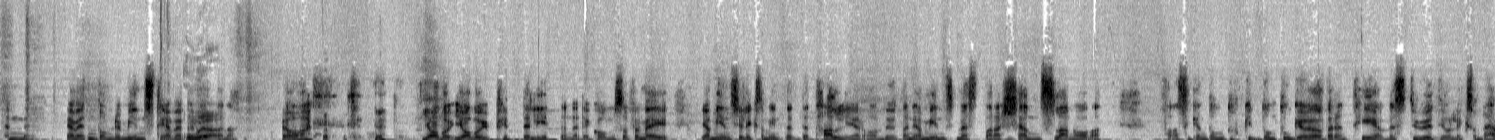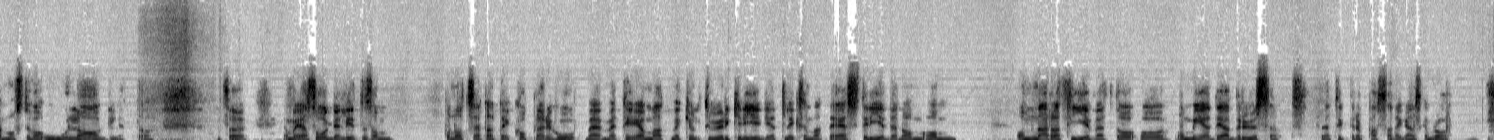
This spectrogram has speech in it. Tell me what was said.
Mm. jag vet inte om du minns TV-piraterna. Oh ja. Ja, jag var, jag var ju pytteliten när det kom så för mig, jag minns ju liksom inte detaljer av det utan jag minns mest bara känslan av att fasiken, de, tog, de tog över en tv-studio liksom. Det här måste vara olagligt. Och, så, ja, men jag såg det lite som på något sätt att det kopplar ihop med, med temat med kulturkriget, liksom att det är striden om, om, om narrativet och, och, och mediabruset. Jag tyckte det passade ganska bra.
